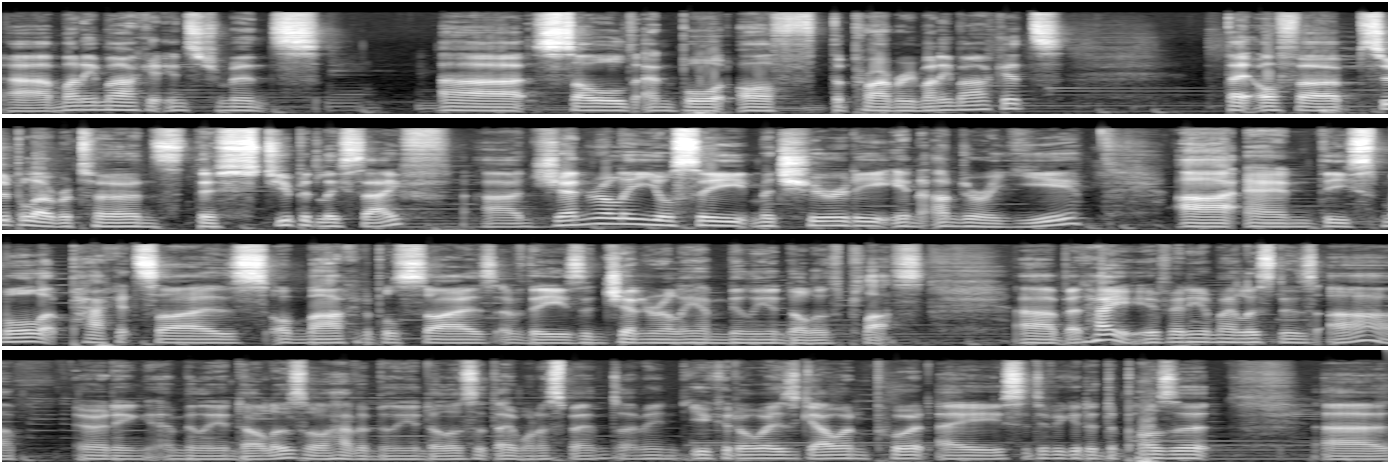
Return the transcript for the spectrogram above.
uh, money market instruments are sold and bought off the primary money markets. They offer super low returns, they're stupidly safe. Uh, generally, you'll see maturity in under a year, uh, and the smaller packet size or marketable size of these are generally a million dollars plus. Uh, but hey, if any of my listeners are earning a million dollars or have a million dollars that they want to spend. I mean, you could always go and put a certificate of deposit, uh,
